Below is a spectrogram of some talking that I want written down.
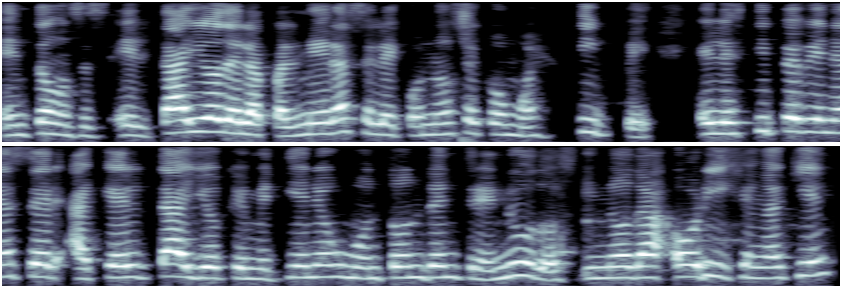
Entonces, el tallo de la palmera se le conoce como estipe. El estipe viene a ser aquel tallo que me tiene un montón de entrenudos y no da origen a quién?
